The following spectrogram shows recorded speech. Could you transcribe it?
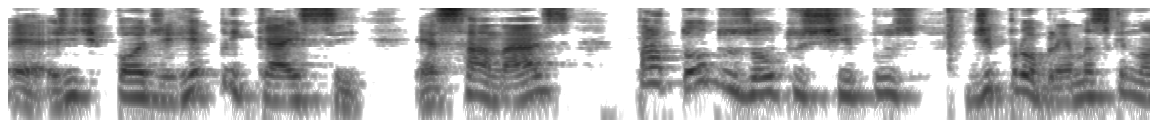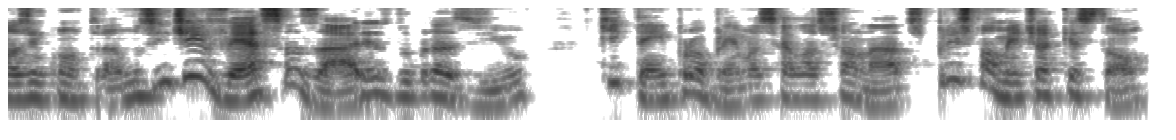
é, a gente pode replicar esse, essa análise para todos os outros tipos de problemas que nós encontramos em diversas áreas do Brasil que têm problemas relacionados, principalmente à questão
